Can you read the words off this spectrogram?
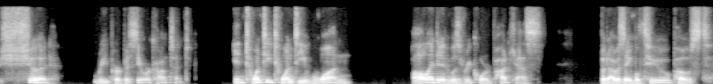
should repurpose your content. In 2021, all I did was record podcasts, but I was able to post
